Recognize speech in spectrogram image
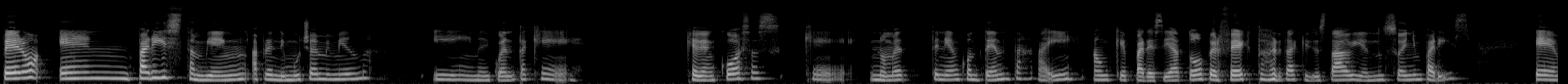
Pero en París también aprendí mucho de mí misma y me di cuenta que, que habían cosas que no me tenían contenta ahí, aunque parecía todo perfecto, ¿verdad? Que yo estaba viviendo un sueño en París. Eh,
